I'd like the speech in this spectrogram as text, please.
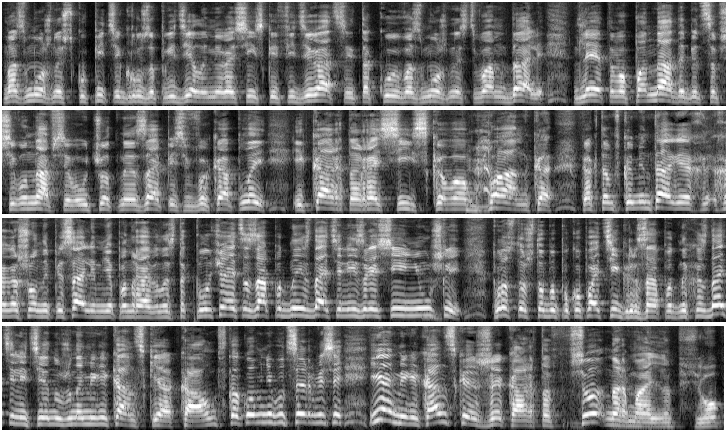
возможность купить игру за пределами Российской Федерации, такую возможность вам дали. Для этого понадобится всего-навсего учетная запись в ВК Play и карта российского банка. Как там в комментариях хорошо написали, мне понравилось. Так получается, западные издатели из России не ушли. Просто чтобы покупать игры западных издателей, тебе нужен американский аккаунт в каком-нибудь сервисе и американская же карта. Все нормально. Все,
